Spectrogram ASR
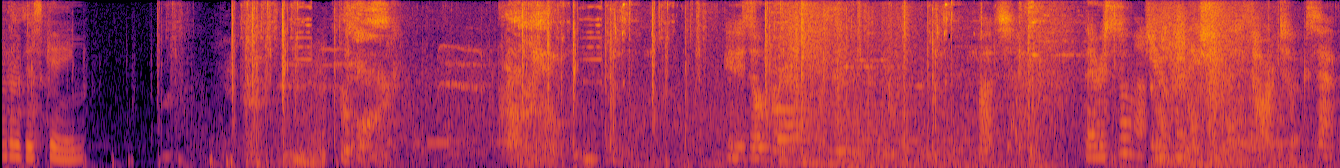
Under this game. It is over. But there is so much information that is hard to accept.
